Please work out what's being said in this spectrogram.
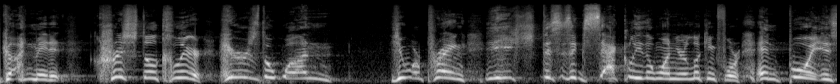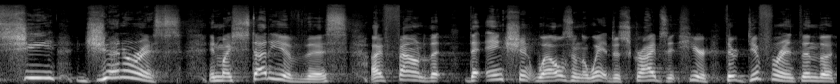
God made it crystal clear. Here's the one. You were praying, this is exactly the one you're looking for. And boy, is she generous. In my study of this, I've found that the ancient wells and the way it describes it here, they're different than the,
